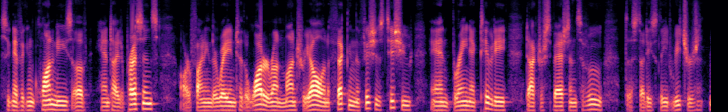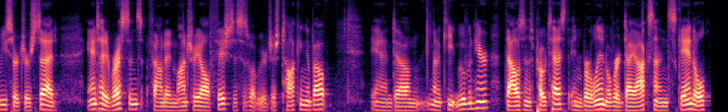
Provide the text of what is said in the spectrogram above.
significant quantities of antidepressants are finding their way into the water around Montreal and affecting the fish's tissue and brain activity. Dr. Sebastian Sauvé, the study's lead researcher, said antidepressants found in Montreal fish, this is what we were just talking about. And um, I'm going to keep moving here. Thousands protest in Berlin over a dioxin scandal.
